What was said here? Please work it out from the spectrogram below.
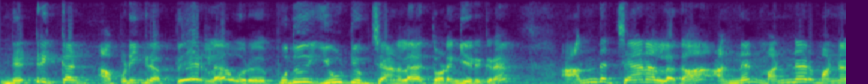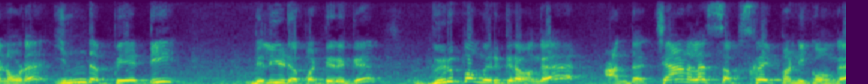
நெற்றிக்கண் அப்படிங்கிற பேரில் ஒரு புது யூடியூப் சேனலை தொடங்கி இருக்கிறேன் அந்த சேனலில் தான் அண்ணன் மன்னர் மன்னனோட இந்த பேட்டி வெளியிடப்பட்டிருக்கு. விருப்பம் இருக்கிறவங்க அந்த சேனலை சப்ஸ்கிரைப் பண்ணிக்கோங்க.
